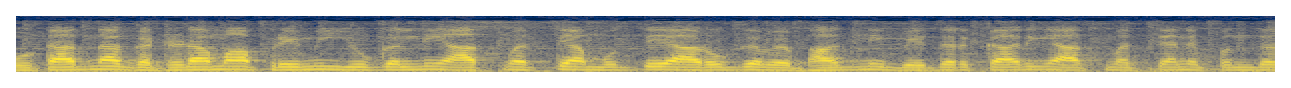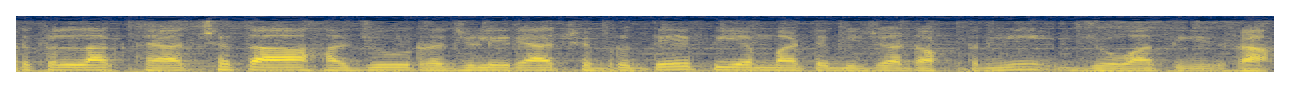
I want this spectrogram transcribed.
બોટાદના ગઢડામાં પ્રેમી યુગલની આત્મહત્યા મુદ્દે આરોગ્ય વિભાગની બેદરકારી, આત્મહત્યાને પંદર કલાક થયા છતાં હજુ રજળી રહ્યા છે મૃતદેહ પીએમ માટે બીજા ડોક્ટરની જોવાતી રાહ.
